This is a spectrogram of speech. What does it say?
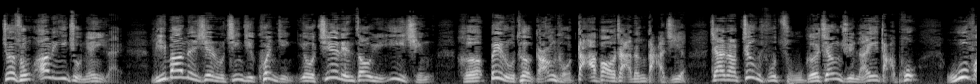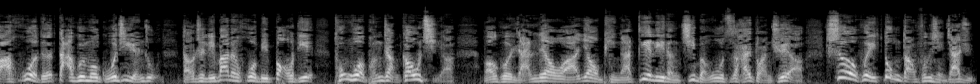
就是从二零一九年以来，黎巴嫩陷入经济困境，又接连遭遇疫情和贝鲁特港口大爆炸等打击，加上政府阻隔僵局难以打破，无法获得大规模国际援助，导致黎巴嫩货币暴跌，通货膨胀高企啊，包括燃料啊、药品啊、电力等基本物资还短缺啊，社会。会动荡风险加剧。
